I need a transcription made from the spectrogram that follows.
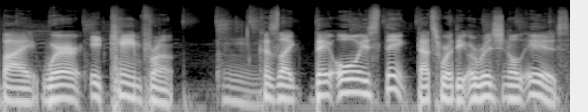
by where it came from. Mm. Because like they always think that's where the original is.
